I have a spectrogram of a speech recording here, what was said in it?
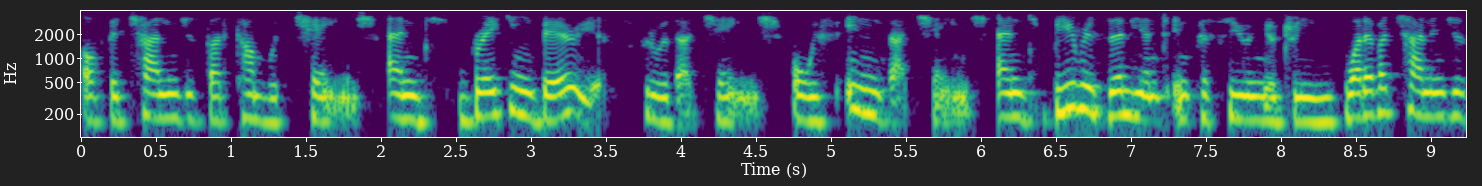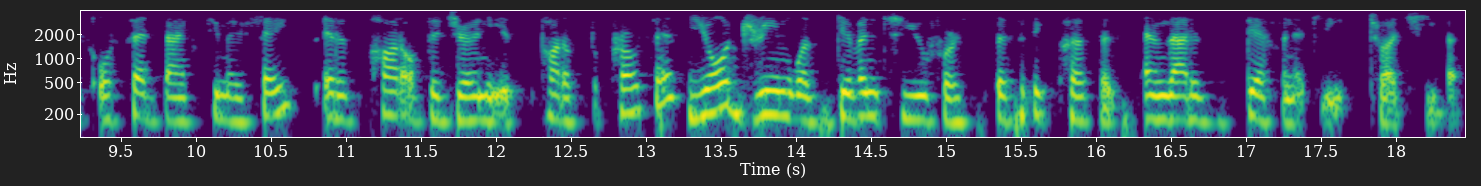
of the challenges that come with change and breaking barriers through that change or within that change and be resilient in pursuing your dreams. Whatever challenges or setbacks you may face, it is part of the journey, it's part of the process. Your dream was given to you for a specific purpose, and that is definitely to achieve it.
